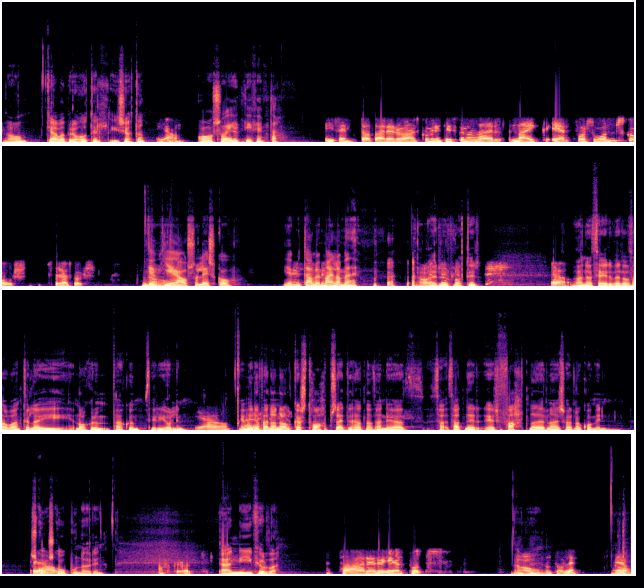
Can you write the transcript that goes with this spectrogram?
Já, gefa bref hótel í sjötta. Já. Og svo í því fymta í femta, þar eru við aðeins komin í tískuna það er Nike Air Force One skór stöðaskór Já, ég ásvoleið skó. Ég myndi alveg mæla með þeim. Já, þeir eru flottir. Já. Þannig að þeir verða þá vantilega í nokkurum pökkum fyrir jólinn En við erum fann að nálgast toppsæti þarna þannig að þannig er, er fatnaðurna eins verðin að komin skó, skóbúnaðurinn. Akkurat. En í fjörða? Þar eru Airpods. Já. Já. Já.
